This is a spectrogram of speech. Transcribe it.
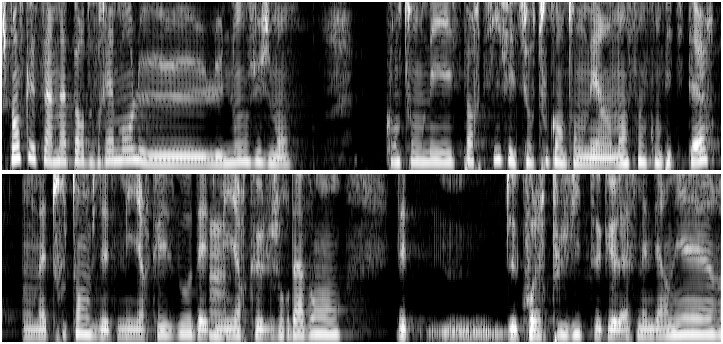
Je pense que ça m'apporte vraiment le, le non-jugement. Quand on est sportif et surtout quand on est un ancien compétiteur, on a tout le temps envie d'être meilleur que les autres, d'être Mm. meilleur que le jour d'avant, d'être, de courir plus vite que la semaine dernière.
